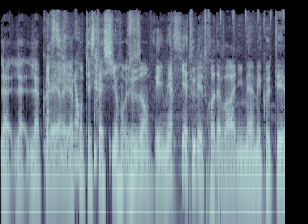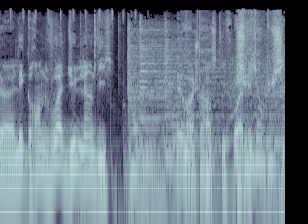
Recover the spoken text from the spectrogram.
la, colère et la contestation. Je vous en prie. Merci à tous les trois d'avoir animé à mes côtés euh, les grandes voix du lundi. Moi, je pense qu'il faut Julien Bugier.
